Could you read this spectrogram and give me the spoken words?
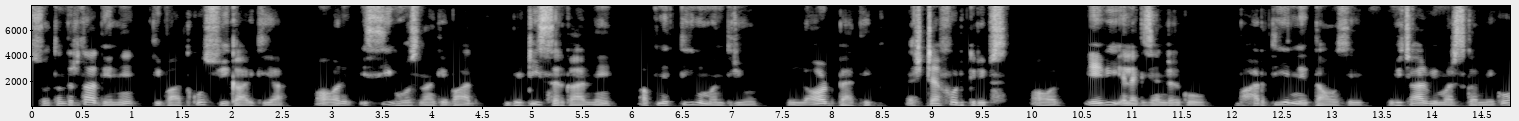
स्वतंत्रता देने की बात को स्वीकार किया और इसी घोषणा के बाद ब्रिटिश सरकार ने अपने तीन मंत्रियों, लॉर्ड पैथिक, स्टैफोर्ड क्रिप्स और एवी अलेक्जेंडर को भारतीय नेताओं से विचार विमर्श करने को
